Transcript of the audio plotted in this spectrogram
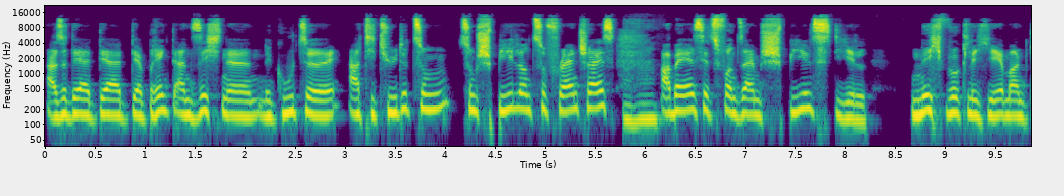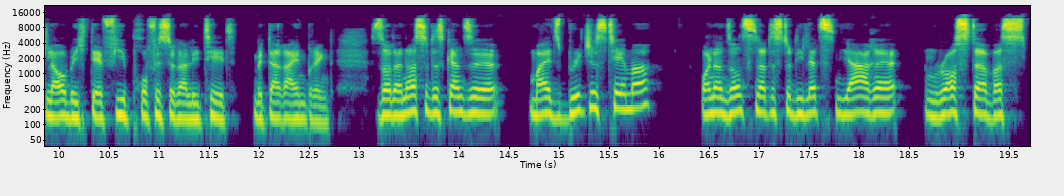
Also der, der, der bringt an sich eine, eine gute Attitüde zum, zum Spiel und zur Franchise. Mhm. Aber er ist jetzt von seinem Spielstil nicht wirklich jemand, glaube ich, der viel Professionalität mit da reinbringt. So, dann hast du das ganze Miles Bridges Thema. Und ansonsten hattest du die letzten Jahre ein Roster, was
